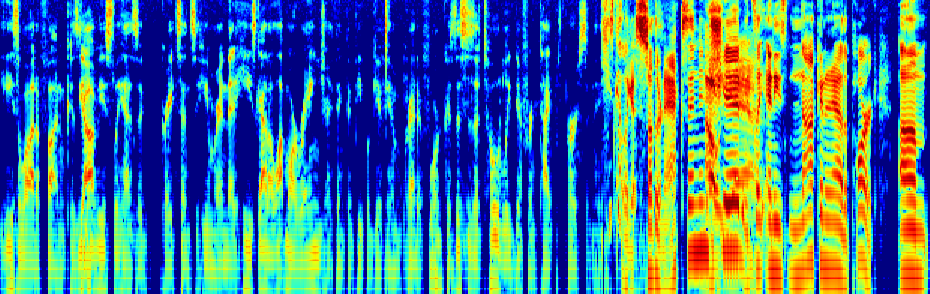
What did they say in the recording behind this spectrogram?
he's a lot of fun because he obviously has a great sense of humor and that he's got a lot more range I think than people give him credit for because this is a totally different type of person. He's got like a southern accent and Oh, shit. yeah. It's like, and he's knocking it out of the park. Um,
